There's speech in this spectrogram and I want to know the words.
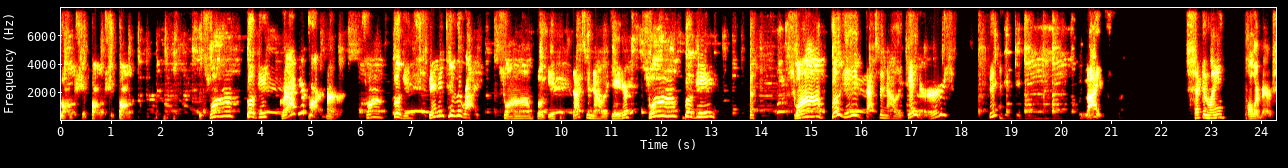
Bonk, shit, bonk, shit, bonk. The swamp boogie, grab your partner. Swamp boogie, spinning to the right. Swamp boogie, that's an alligator. Swamp boogie. Swamp boogie, that's an alligator's life. Second lane, polar bears.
